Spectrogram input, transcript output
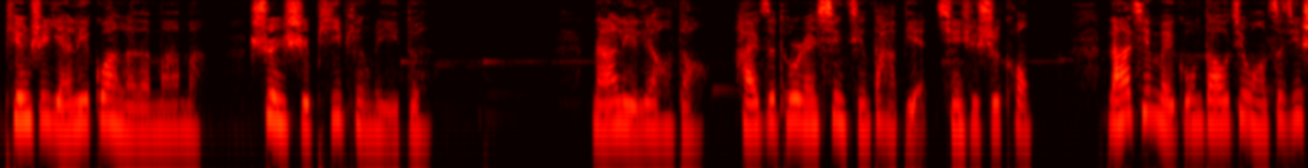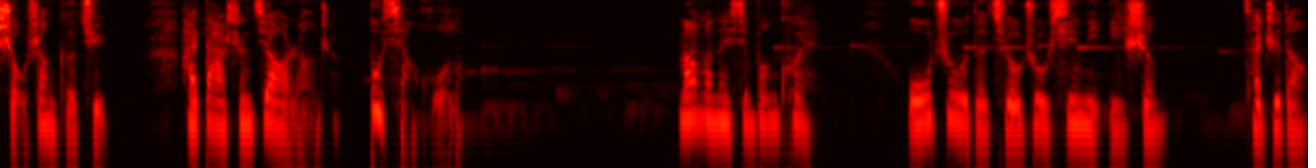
平时严厉惯了的妈妈，顺势批评了一顿。哪里料到，孩子突然性情大变，情绪失控。拿起美工刀就往自己手上割去，还大声叫嚷着不想活了。妈妈内心崩溃，无助的求助心理医生，才知道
